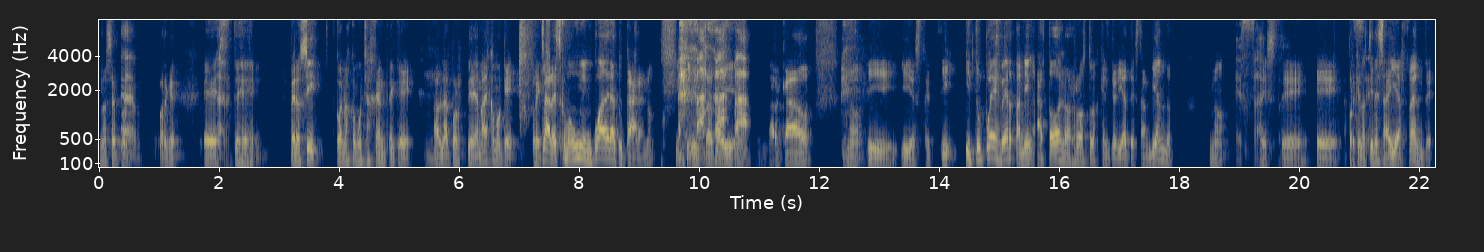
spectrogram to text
no sé por, ah, por qué. Este, Pero sí, conozco mucha gente que mm. hablar por videollamada es como que, porque claro, es como un encuadre a tu cara, ¿no? y estás ahí marcado. ¿No? Y, y este, y, y, tú puedes ver también a todos los rostros que en teoría te están viendo, ¿no? Exacto. Este, eh, porque los tienes ahí al frente,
